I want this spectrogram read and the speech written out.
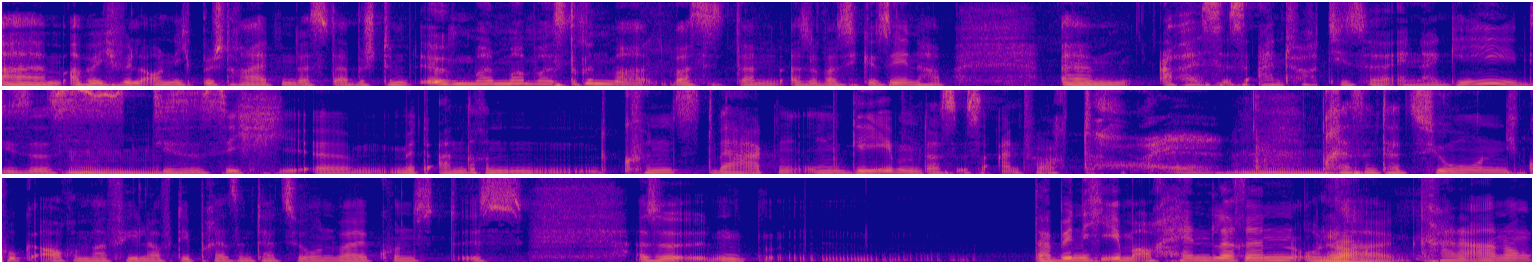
Ähm, aber ich will auch nicht bestreiten, dass da bestimmt irgendwann mal was drin war, was ich dann, also was ich gesehen habe. Ähm, aber es ist einfach diese Energie, dieses, mhm. dieses sich ähm, mit anderen Kunstwerken umgeben. Das ist einfach toll. Mhm. Präsentation. Ich gucke auch immer viel auf die Präsentation, weil Kunst ist, also da bin ich eben auch Händlerin oder ja. keine Ahnung.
